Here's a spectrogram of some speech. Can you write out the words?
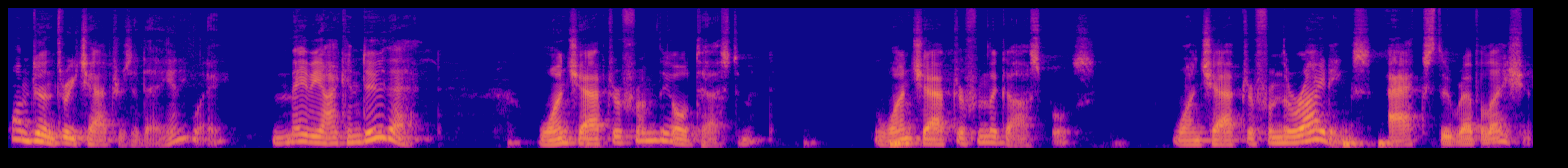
well, I'm doing three chapters a day anyway. Maybe I can do that. One chapter from the Old Testament, one chapter from the Gospels, one chapter from the writings, Acts through Revelation.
